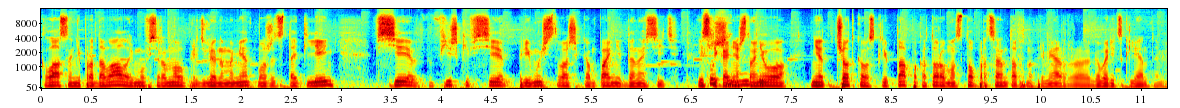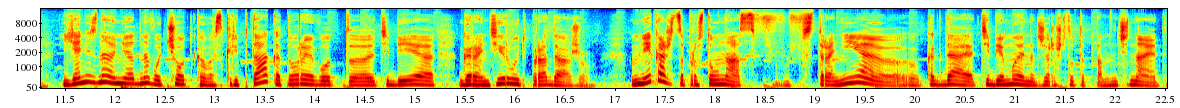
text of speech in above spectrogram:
классно не продавал, ему все равно в определенный момент может стать лень все фишки, все преимущества вашей компании доносить. Если, Слушай, конечно, у ну- него нет четкого скрипта, по которому он 100%, например, говорит с клиентами. Я не знаю ни одного четкого скрипта, который вот э, тебе гарантирует продажу. Мне кажется, просто у нас в, в стране, э, когда тебе менеджер что-то там начинает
